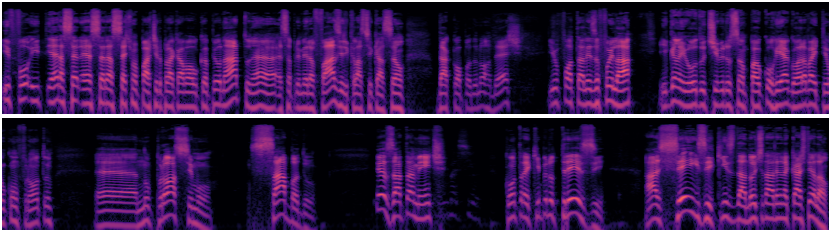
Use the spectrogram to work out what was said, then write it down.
E, foi, e era, essa era a sétima partida para acabar o campeonato, né? Essa primeira fase de classificação da Copa do Nordeste. E o Fortaleza foi lá e ganhou do time do Sampaio Correia. Agora vai ter um confronto é, no próximo sábado. Exatamente. Contra a equipe do 13, às 6h15 da noite na Arena Castelão.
